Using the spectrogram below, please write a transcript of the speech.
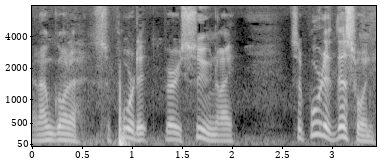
and I'm going to support it very soon. I supported this one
